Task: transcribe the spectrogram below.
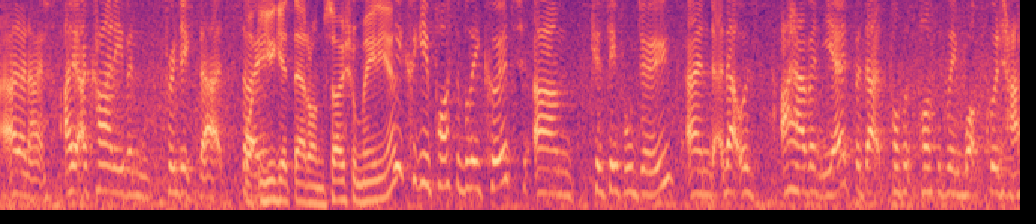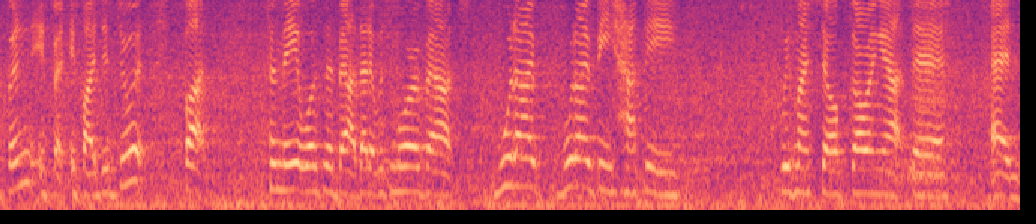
I don't know. I, I can't even predict that. So what, you get that on social media? You, could, you possibly could, because um, people do, and that was I haven't yet, but that's possibly what could happen if it, if I did do it. But for me, it wasn't about that. It was more about would I would I be happy with myself going out there and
